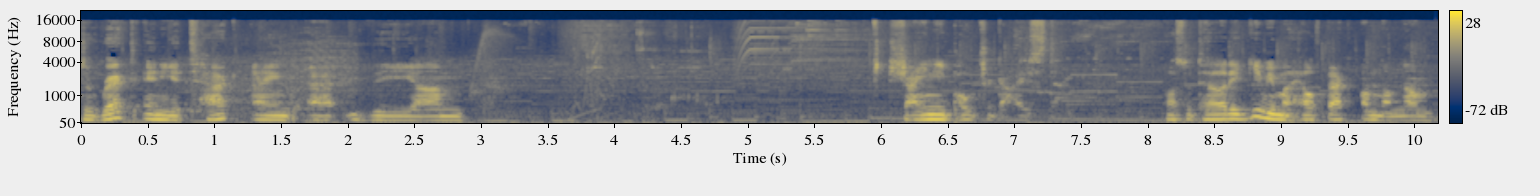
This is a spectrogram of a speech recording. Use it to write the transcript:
direct any attack aimed at the um, shiny Poltchageist. Hospitality, give me my health back. Um num num.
